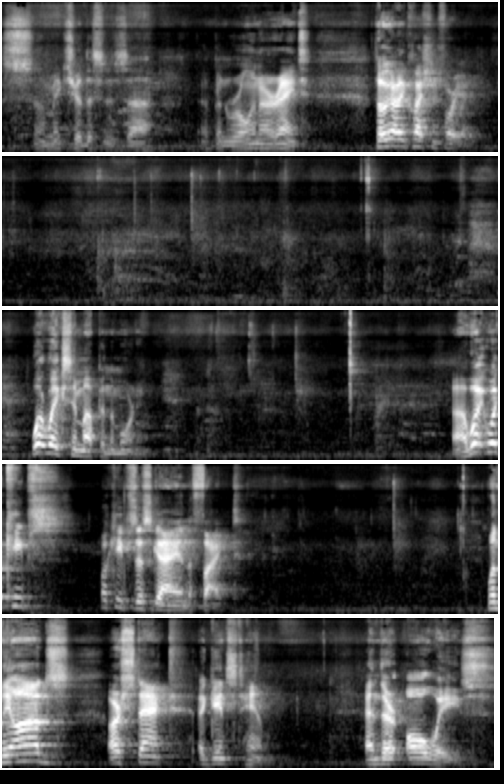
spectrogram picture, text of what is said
So make sure this is uh, up and rolling. All right. So I got a question for you. What wakes him up in the morning? Uh, what, what, keeps, what keeps this guy in the fight? When the odds are stacked against him, and they're always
